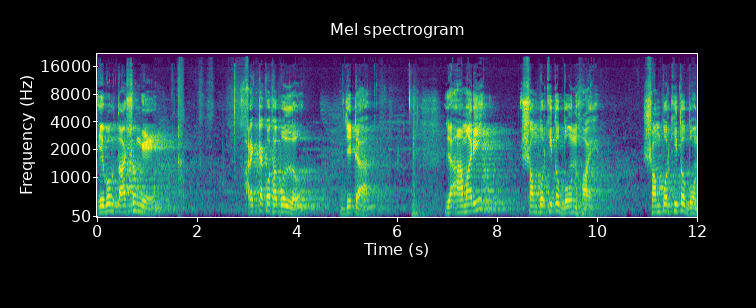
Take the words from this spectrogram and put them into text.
এবং তার সঙ্গে আরেকটা কথা বলল, যেটা যে আমারই সম্পর্কিত বোন হয়, সম্পর্কিত বোন,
